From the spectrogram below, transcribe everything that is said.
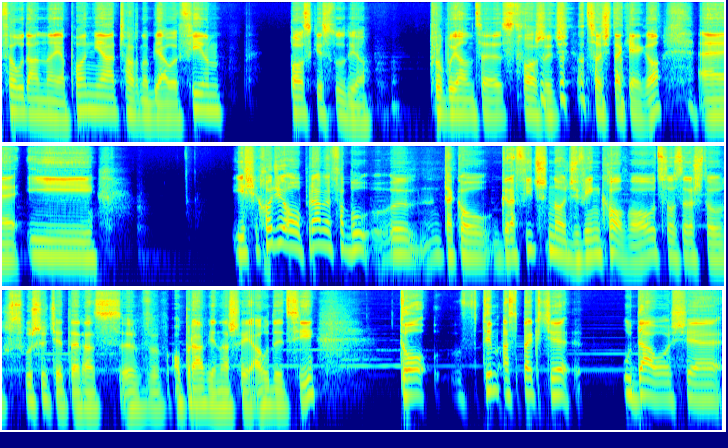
feudalna Japonia, czarno-biały film, polskie studio próbujące stworzyć coś takiego. E, I jeśli chodzi o oprawę fabu- y, taką graficzno-dźwiękową, co zresztą słyszycie teraz w oprawie naszej audycji, to w tym aspekcie udało się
